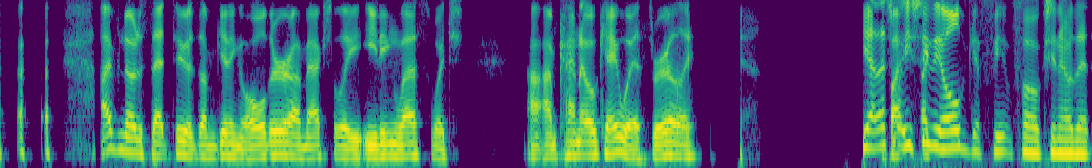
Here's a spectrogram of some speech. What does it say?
I've noticed that too. As I'm getting older, I'm actually eating less, which I'm kind of okay with, really. Yeah, that's But- why you see like- the old folks, you know, that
